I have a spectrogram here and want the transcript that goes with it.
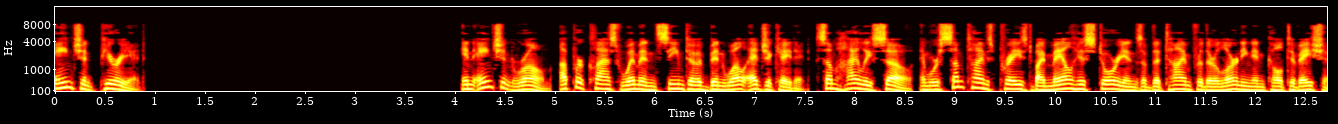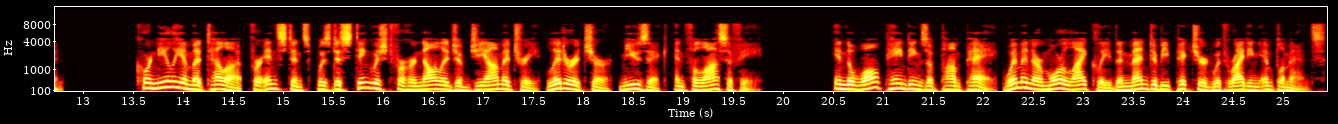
Ancient period In ancient Rome, upper-class women seem to have been well educated, some highly so, and were sometimes praised by male historians of the time for their learning and cultivation. Cornelia Metella, for instance, was distinguished for her knowledge of geometry, literature, music, and philosophy. In the wall paintings of Pompeii, women are more likely than men to be pictured with writing implements.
